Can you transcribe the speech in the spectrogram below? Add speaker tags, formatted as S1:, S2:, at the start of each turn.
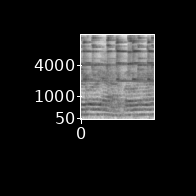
S1: પવયા પવયા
